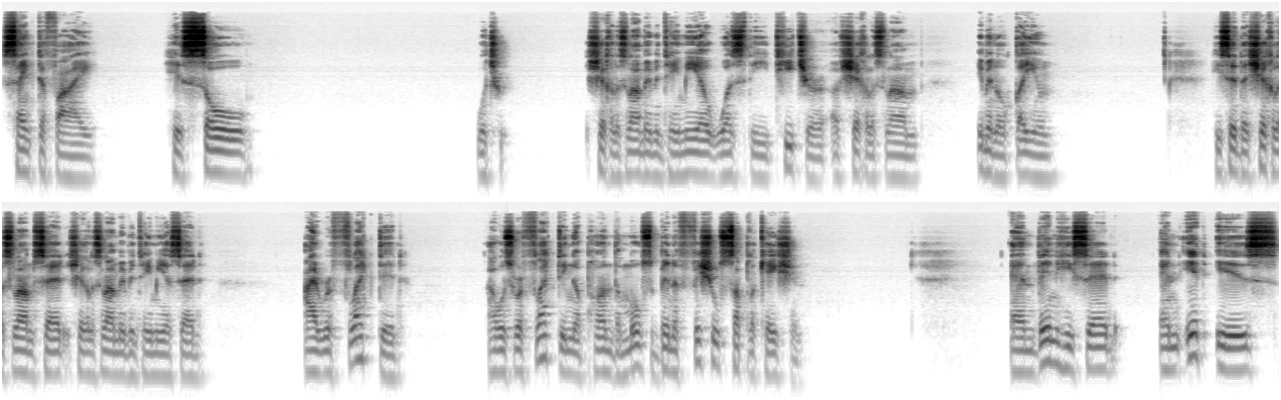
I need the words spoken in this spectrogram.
sanctify his soul, which Sheikh al-Islam ibn Taymiyyah was the teacher of Sheikh al-Islam ibn al-Qayyim. He said that Sheikh al-Islam said, Sheikh al-Islam ibn Taymiyyah said, I reflected, I was reflecting upon the most beneficial supplication. And then he said, and it is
